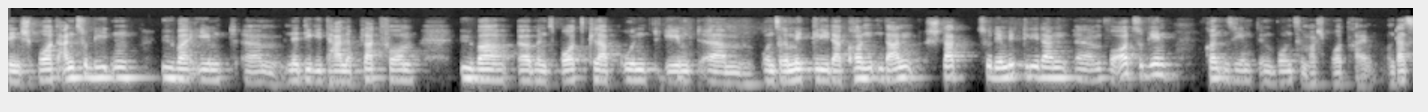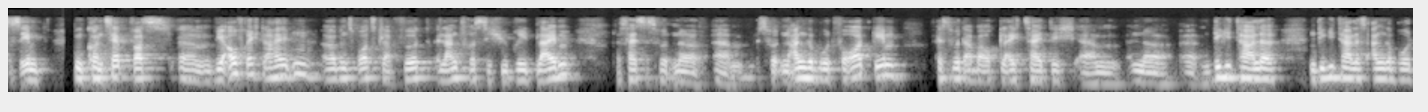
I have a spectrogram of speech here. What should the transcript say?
den Sport anzubieten über eben ähm, eine digitale Plattform, über Urban Sports Club und eben ähm, unsere Mitglieder konnten dann, statt zu den Mitgliedern ähm, vor Ort zu gehen, konnten sie eben im Wohnzimmer Sport treiben. Und das ist eben ein Konzept, was ähm, wir aufrechterhalten. Urban Sports Club wird langfristig hybrid bleiben. Das heißt, es wird, eine, ähm, es wird ein Angebot vor Ort geben. Es wird aber auch gleichzeitig ähm, eine, äh, digitale, ein digitales Angebot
